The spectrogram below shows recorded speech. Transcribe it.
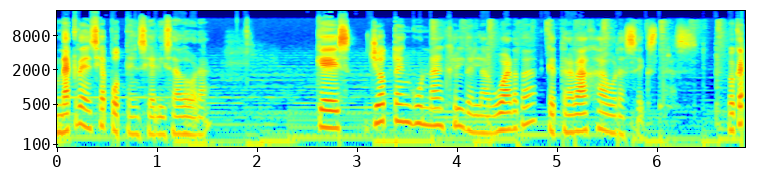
una creencia potencializadora, que es, yo tengo un ángel de la guarda que trabaja horas extras. ¿Ok?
